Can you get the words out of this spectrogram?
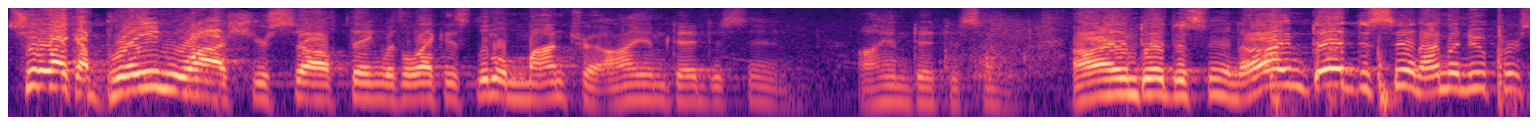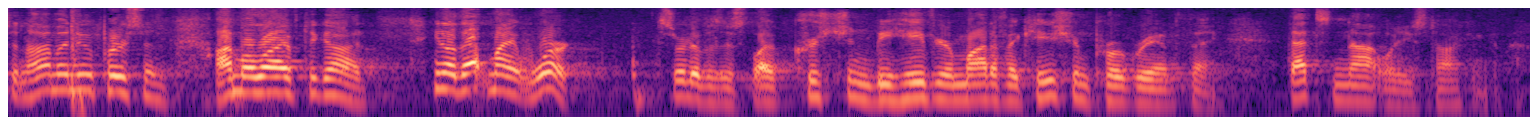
Sort of like a brainwash yourself thing with like this little mantra, I am dead to sin. I am dead to sin. I am dead to sin. I'm dead to sin. I'm a new person. I'm a new person. I'm alive to God. You know, that might work. Sort of as this like Christian behavior modification program thing. That's not what he's talking about.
